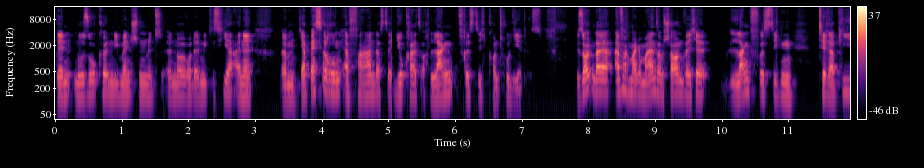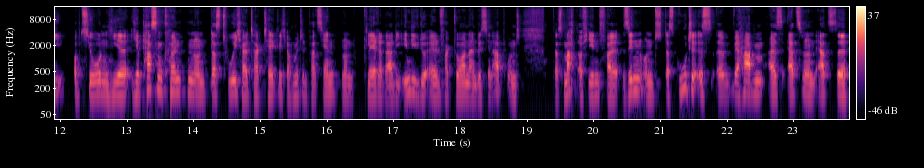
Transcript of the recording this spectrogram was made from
Denn nur so können die Menschen mit äh, Neurodermitis hier eine ähm, ja, Besserung erfahren, dass der Juckreiz auch langfristig kontrolliert ist. Wir sollten daher einfach mal gemeinsam schauen, welche langfristigen Therapieoptionen hier, hier passen könnten. Und das tue ich halt tagtäglich auch mit den Patienten und kläre da die individuellen Faktoren ein bisschen ab. Und das macht auf jeden Fall Sinn. Und das Gute ist, äh, wir haben als Ärztinnen und Ärzte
